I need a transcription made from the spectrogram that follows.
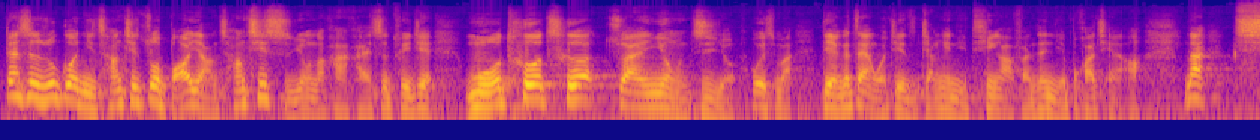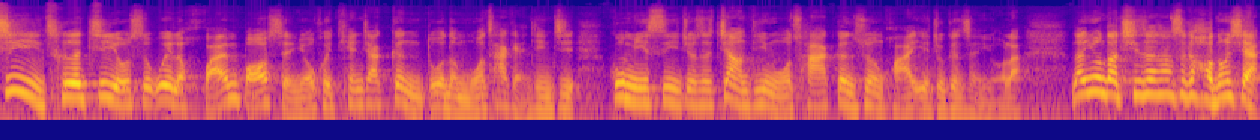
但是如果你长期做保养、长期使用的话，还是推荐摩托车专用机油。为什么？点个赞，我接着讲给你听啊，反正你也不花钱啊。那汽车机油是为了环保省油，会添加更多的摩擦改进剂。顾名思义，就是降低摩擦、更顺滑，也就更省油了。那用到汽车上是个好东西啊，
